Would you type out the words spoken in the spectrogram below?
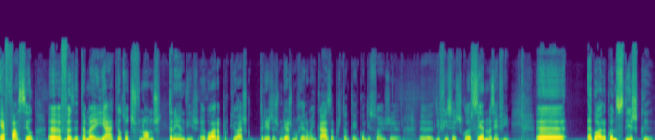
é fácil uh, fazer também e há aqueles outros fenómenos trendis agora porque eu acho que três das mulheres morreram em casa portanto em condições difíceis de esclarecer mas enfim agora quando se diz que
